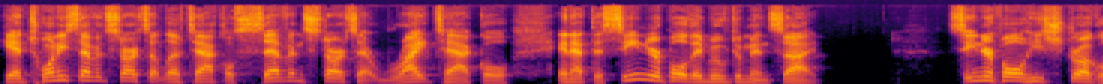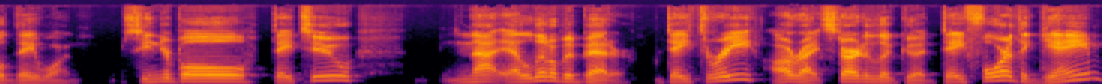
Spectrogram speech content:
He had 27 starts at left tackle, seven starts at right tackle. And at the Senior Bowl, they moved him inside. Senior Bowl, he struggled day one. Senior Bowl, day two, not a little bit better. Day three, all right, started to look good. Day four, the game,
